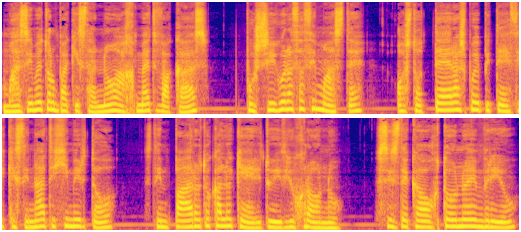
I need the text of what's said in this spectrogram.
μαζί με τον Πακιστανό Αχμέτ Βακάς, που σίγουρα θα θυμάστε ως το τέρας που επιτέθηκε στην άτυχη Μυρτό στην Πάρο το καλοκαίρι του ίδιου χρόνου. Στις 18 Νοεμβρίου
